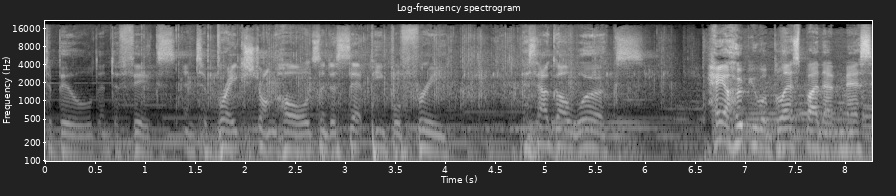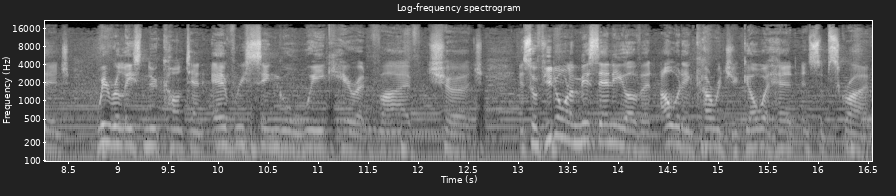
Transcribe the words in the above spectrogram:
to build and to fix and to break strongholds and to set people free. That's how God works. Hey, I hope you were blessed by that message. We release new content every single week here at Vive Church. And so if you don't want to miss any of it, I would encourage you go ahead and subscribe.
